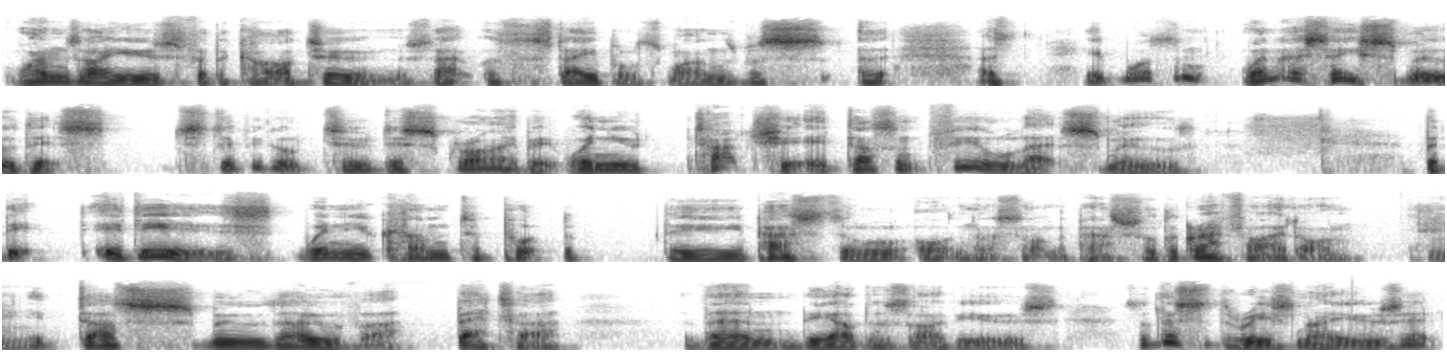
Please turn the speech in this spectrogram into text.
ones I used for the cartoons, that was the Staples ones, was uh, as, it wasn't, when I say smooth, it's, it's difficult to describe it. When you touch it, it doesn't feel that smooth. But it, it is when you come to put the, the pastel, or no, it's not the pastel, the graphite on. It does smooth over better than the others I've used. So this is the reason I use it.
